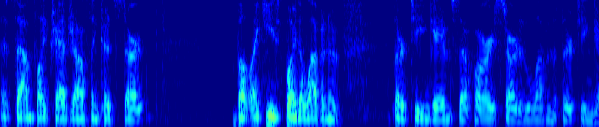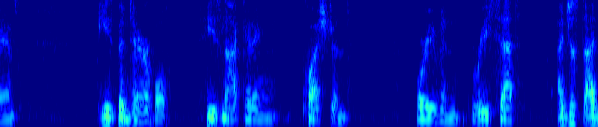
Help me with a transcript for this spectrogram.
It sounds like Chad Johnson could start, but like he's played eleven of thirteen games so far. He started eleven to thirteen games. He's been terrible. He's not getting questioned or even reset. I just, I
